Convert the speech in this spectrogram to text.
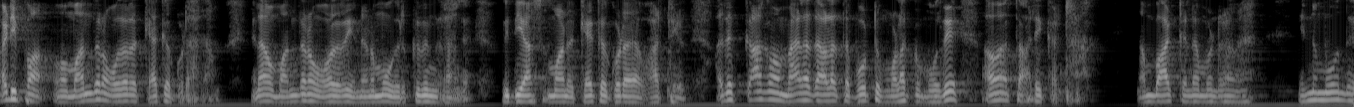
அடிப்பான். அவன் மந்திரம் ஓதுறதை கேட்கக்கூடாதான் ஏன்னா அவன் மந்திரம் ஓதுறது என்னென்னமோ இருக்குதுங்கிறாங்க. வித்தியாசமான கேட்கக்கூடாத வார்த்தைகள். அதுக்காக அவன் மேலே தாளத்தை போட்டு முழக்கும் போது அவன் தாலி கட்டுறான். நம்ம ஆட்கள் என்ன பண்ணுறாங்க என்னமோ இந்த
